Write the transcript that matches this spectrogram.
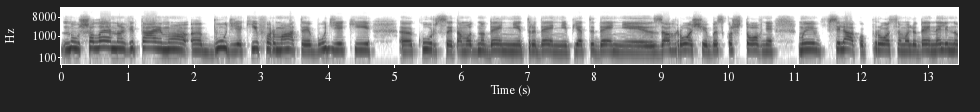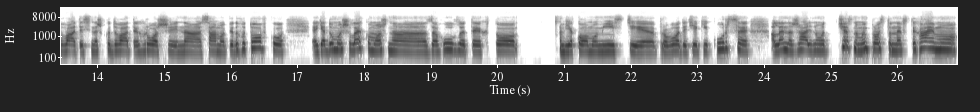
ну шалено вітаємо е, будь-які формати, будь-які е, курси, там одноденні, триденні, п'ятиденні, за гроші, безкоштовні. Ми всіляко просимо людей не лінуватися, не шкодувати грошей на самопідготовку. Я думаю, що легко можна загуглити, хто в якому місті проводить які курси, але на жаль, ну от, чесно, ми просто не встигаємо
